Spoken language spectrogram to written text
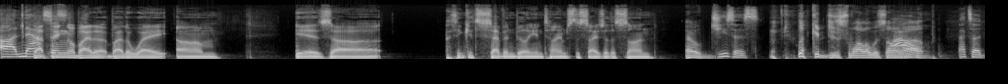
Uh, that thing though, by the by the way, um, is uh, I think it's seven billion times the size of the sun. Oh, Jesus. that could just swallow us all Wow. up. That's a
